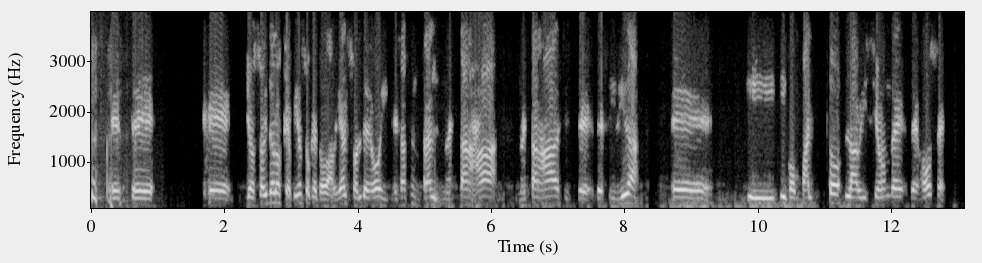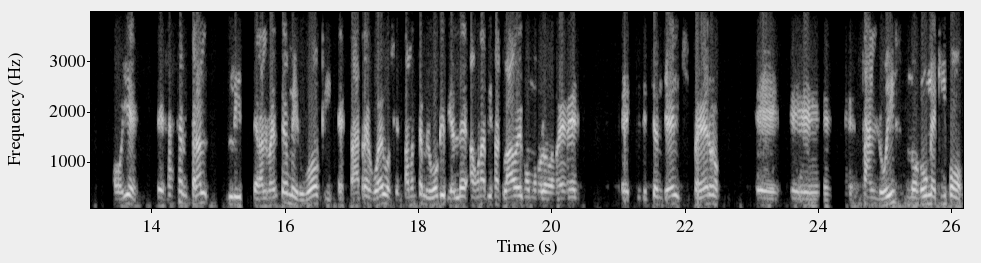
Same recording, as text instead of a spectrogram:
este, eh, yo soy de los que pienso que todavía el sol de hoy, esa central no está nada, no está nada de- decidida eh, y, y comparto la visión de, José. Oye, esa central, literalmente Milwaukee está a tres juegos. Ciertamente Milwaukee pierde a una pieza clave como lo es eh, Christian Yelich, pero eh, eh, San Luis no es un equipo,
